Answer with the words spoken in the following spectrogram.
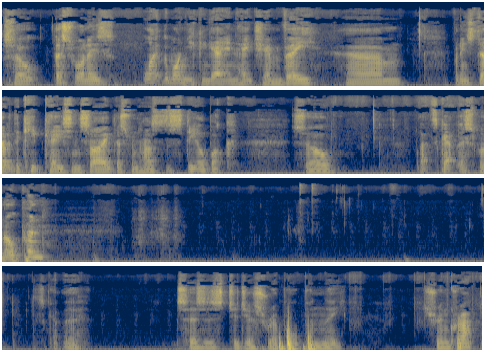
so this one is like the one you can get in HMV, um, but instead of the keep case inside, this one has the steelbook. So let's get this one open. Let's get the scissors to just rip open the shrink wrap.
